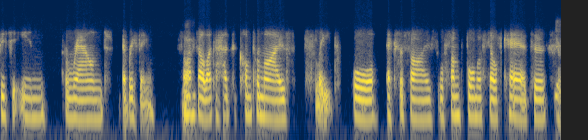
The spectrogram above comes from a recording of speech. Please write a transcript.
fit it in around everything. So mm-hmm. I felt like I had to compromise sleep or exercise or some form of self-care to yeah.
